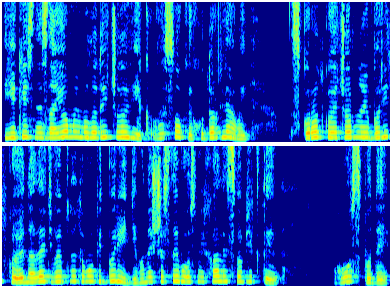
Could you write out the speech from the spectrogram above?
і якийсь незнайомий молодий чоловік, високий, худорлявий, з короткою чорною борідкою на ледь випнутому підборідді. Вони щасливо усміхались в об'єктив. Господи,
